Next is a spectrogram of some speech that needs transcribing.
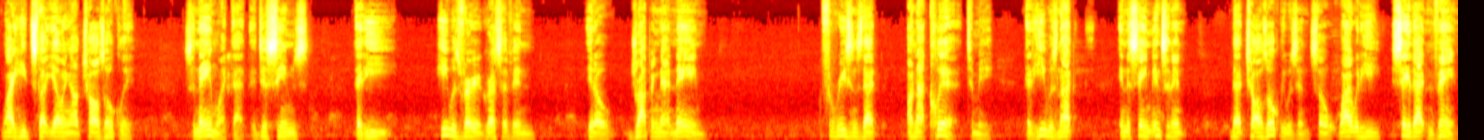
why he'd start yelling out Charles Oakley it's a name like that. It just seems that he he was very aggressive in, you know, dropping that name for reasons that are not clear to me. That he was not in the same incident that Charles Oakley was in. So why would he say that in vain?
